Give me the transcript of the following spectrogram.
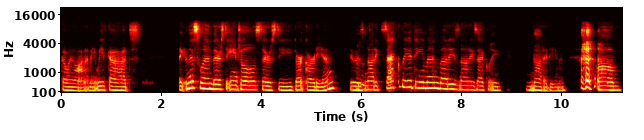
going on. I mean, we've got like in this one, there's the angels. There's the Dark Guardian, who is mm-hmm. not exactly a demon, but he's not exactly not a demon um,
